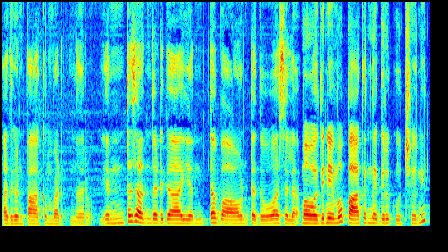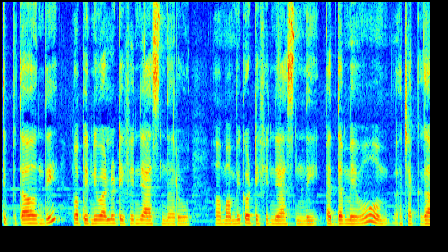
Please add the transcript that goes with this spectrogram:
అదిగోండి పాకం పడుతున్నారు. ఎంత సందడిగా ఎంత బాగుంటుందో అసలు. మా వదినేమో పాకం దగ్గర కూర్చొని తిప్పుతా ఉంది. మా పిన్ని వాళ్ళు టిఫిన్ చేస్తున్నారు. మమ్మీ కూడా టిఫిన్ చేస్తుంది. పెద్దమ్మేమో చక్కగా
